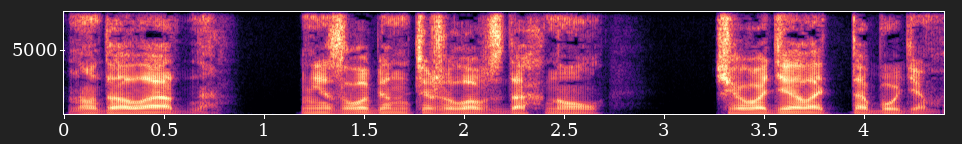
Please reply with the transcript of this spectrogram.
ну да ладно. Незлобин тяжело вздохнул. Чего делать-то будем?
